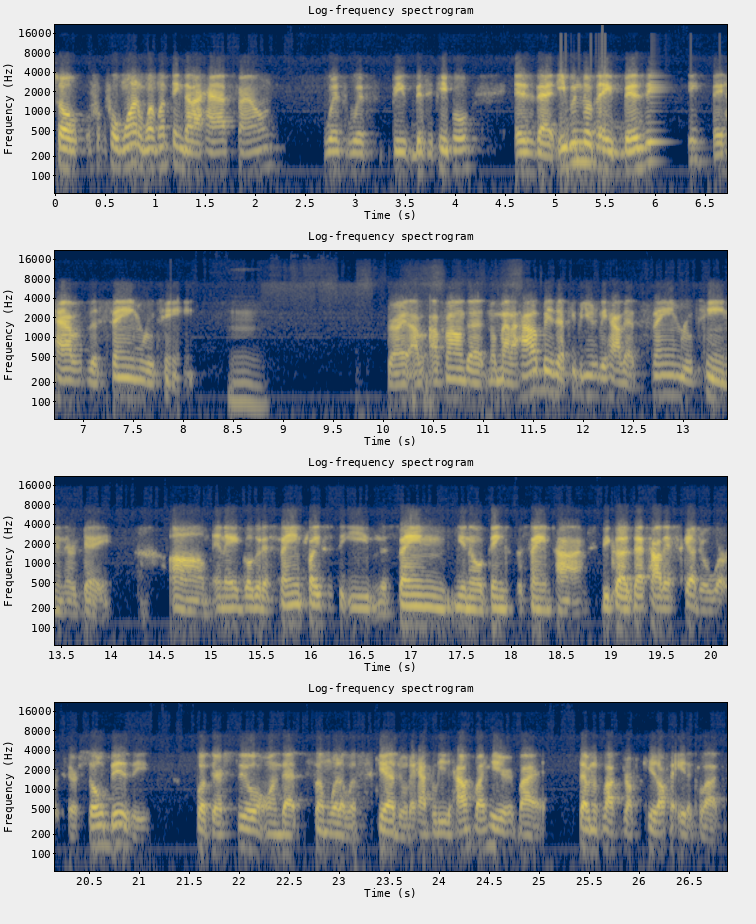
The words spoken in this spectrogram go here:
so for one, one one thing that I have found with with busy people is that even though they're busy, they have the same routine. Mm. right? I, I found that no matter how busy, that people usually have that same routine in their day, um, and they go to the same places to eat and the same, you know, things at the same times because that's how their schedule works. They're so busy, but they're still on that somewhat of a schedule. They have to leave the house by here by seven o'clock, drop the kid off at eight o'clock,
